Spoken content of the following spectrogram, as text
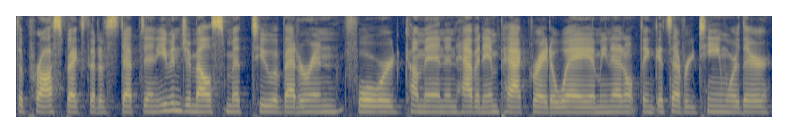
the prospects that have stepped in. Even Gemel Smith, too, a veteran forward, come in and have an impact right away. I mean, I don't think it's every team where their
